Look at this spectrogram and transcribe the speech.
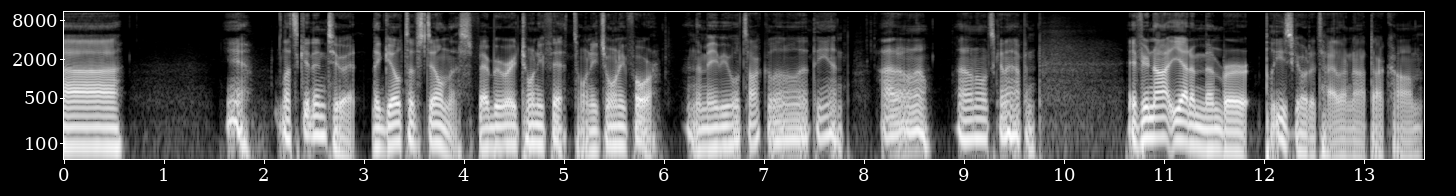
uh, yeah, let's get into it. The Guilt of Stillness, February 25th, 2024. And then maybe we'll talk a little at the end. I don't know. I don't know what's going to happen. If you're not yet a member, please go to tylerknott.com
